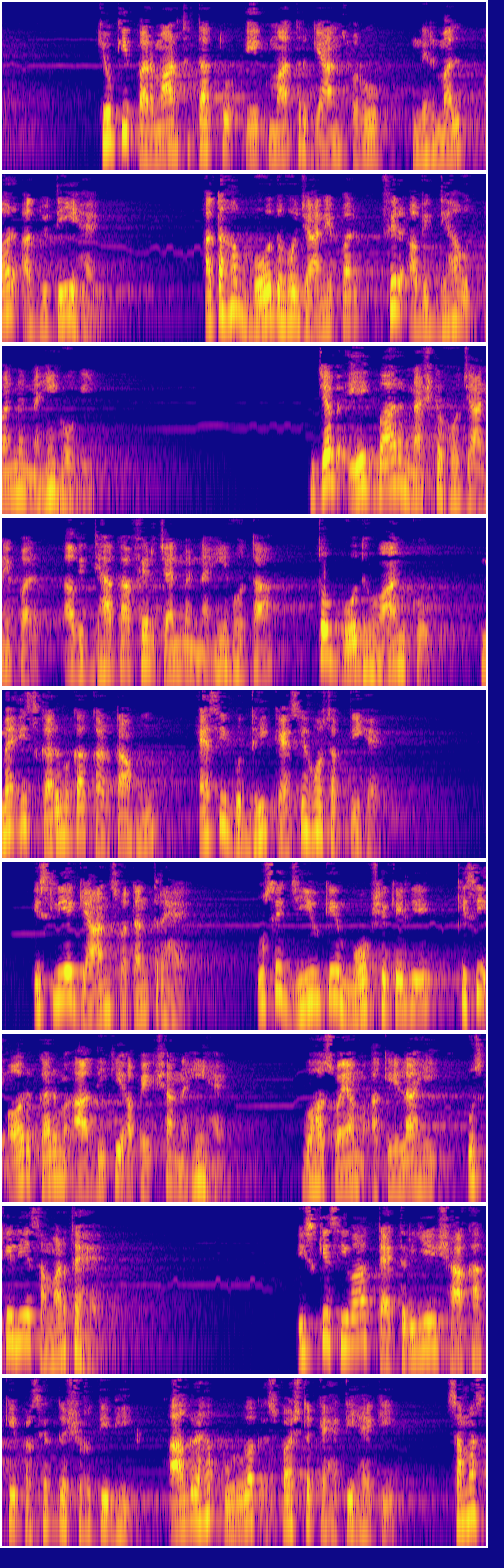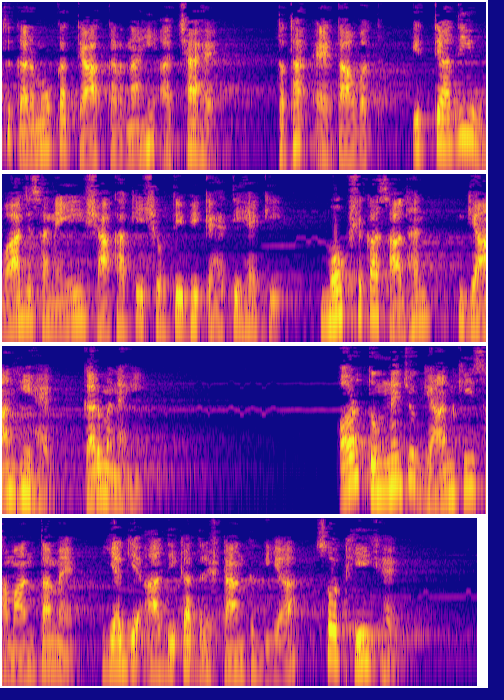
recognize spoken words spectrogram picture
क्योंकि परमार्थ तत्व एकमात्र ज्ञान स्वरूप, निर्मल और अद्वितीय है। अतः बोध हो जाने पर फिर अविद्या उत्पन्न नहीं होगी। जब एक बार नष्ट हो जाने पर अविद्या का फिर जन्म नहीं होता तो बोधवान को, मैं इस कर्म का करता हूँ, ऐसी बुद्धि कैसे हो सकती है? इसलिए ज्ञान स्वतंत्र है। उसे जीव के मोक्ष के लिए किसी और कर्म आदि की अपेक्षा नहीं है। वह स्वयं अकेला ही उसके लिए समर्थ है। इसके सिवा तैतरीय शाखा की प्रसिद्ध श्रुति भी आग्रह पूर्वक स्पष्ट कहती है कि समस्त कर्मों का त्याग करना ही अच्छा है, तथा एतावत इत्यादि वाज वाजसनेयी शाखा की श्रुति भी कहती है कि मोक्ष का साधन ज्ञान ही है, कर्म नहीं। और तुमने जो ज्ञान की समानता में यज्ञ आदि का दृष्टांत दिया, सो ठीक है,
